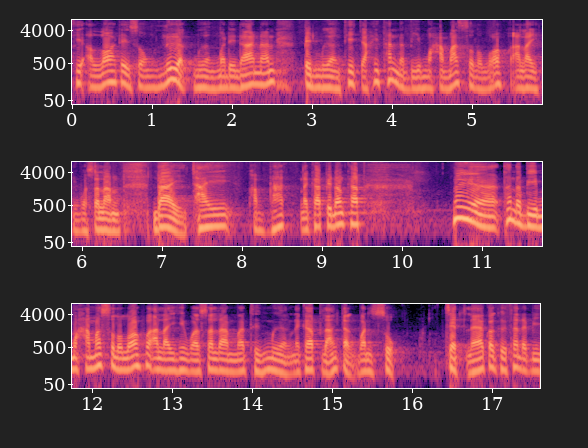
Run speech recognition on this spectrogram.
ที่อัลลอฮ์ได้ทรงเลือกเมืองมดีนะห์นั้น เป็นเมืองที่จะให้ท่านนบีมุฮัมมัดสุลลัลฮุอะลัยฮิวะสลลัมได้ใช้พำนักนะครับพี่น้องครับเมื่อท่านนบีมุฮัมมัดสุลลัลฮุอะลัยฮิวะสลลัมมาถึงเมืองนะครับ หลังจากวันศุกร์ เสร็จแล้วก็คือท่านนบี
